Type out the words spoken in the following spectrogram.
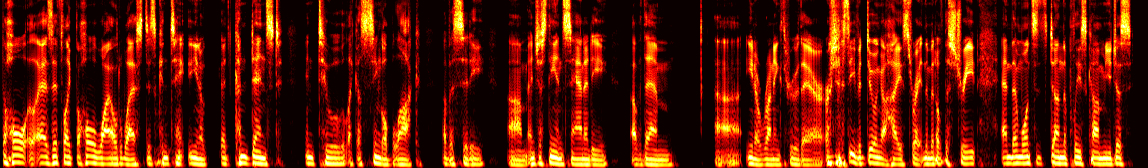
the whole as if like the whole Wild West is contain you know uh, condensed into like a single block of a city, um, and just the insanity of them. Uh, you know, running through there, or just even doing a heist right in the middle of the street, and then once it's done, the police come. You just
